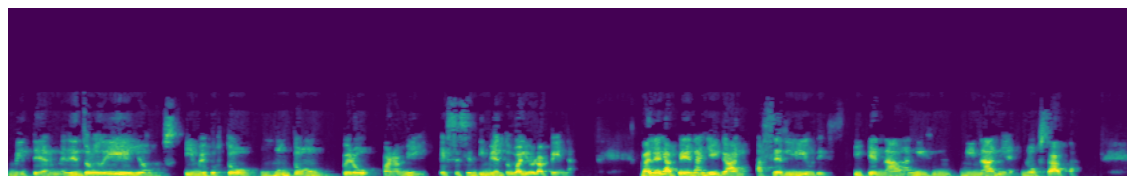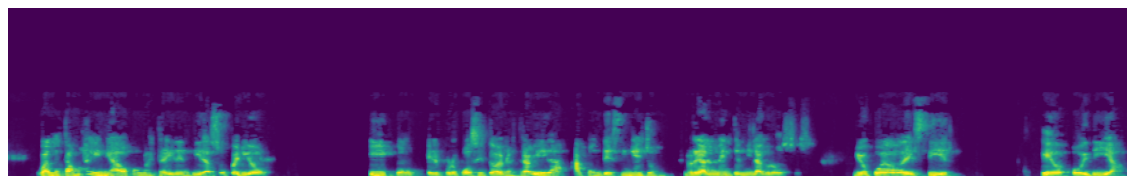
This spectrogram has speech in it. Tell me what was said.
meterme dentro de ellos y me costó un montón, pero para mí ese sentimiento valió la pena. Vale la pena llegar a ser libres y que nada ni, ni nadie nos ata. Cuando estamos alineados con nuestra identidad superior, y con el propósito de nuestra vida acontecen hechos realmente milagrosos. Yo puedo decir que hoy día,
